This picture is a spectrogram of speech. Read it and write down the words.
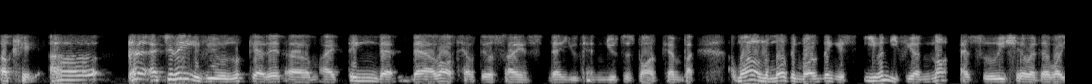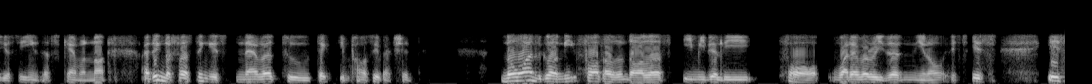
Okay. Uh, actually, if you look at it, um, I think that there are a lot of telltale signs that you can use to spot a scam. But one of the most important thing is even if you're not absolutely sure whether what you're seeing is a scam or not, I think the first thing is never to take impulsive action. No one's going to need four thousand dollars immediately for whatever reason. You know, it's it's it's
